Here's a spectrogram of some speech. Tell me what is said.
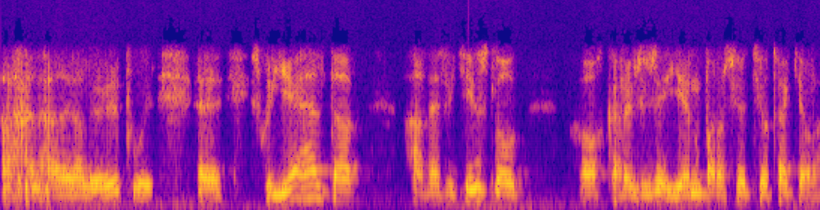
það er alveg uppbúið. Eh, sko ég held að, að þessi kynnslóð okkar, eins og segi, ég er nú bara 72 ára,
